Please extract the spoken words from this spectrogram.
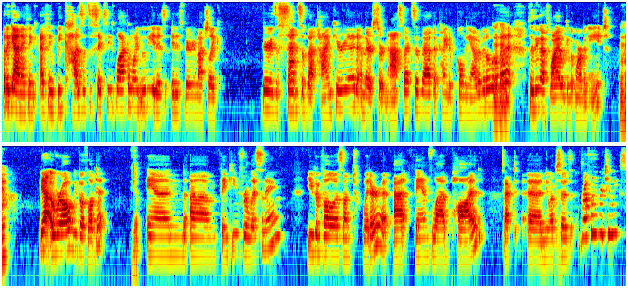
But again, I think I think because it's a '60s black and white movie, it is it is very much like there is a sense of that time period, and there are certain aspects of that that kind of pull me out of it a little Mhm. bit. So I think that's why I would give it more of an 8 Mhm. Yeah, overall, we both loved it. Yep. And um, thank you for listening. You can follow us on Twitter at, at FansLabPod. Expect uh, new episodes roughly every two weeks.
